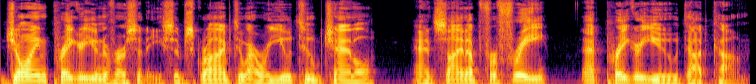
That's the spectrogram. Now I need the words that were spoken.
Join Prager University, subscribe to our YouTube channel, and sign up for free at prageru.com.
